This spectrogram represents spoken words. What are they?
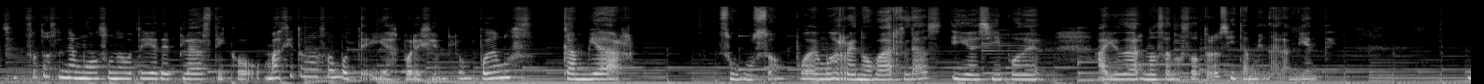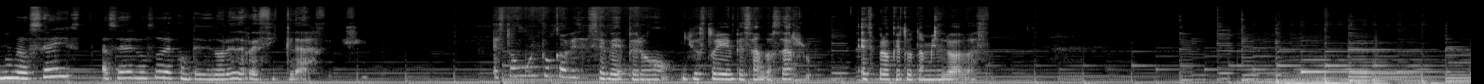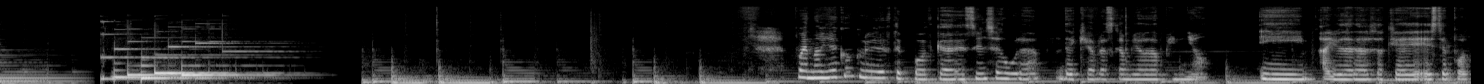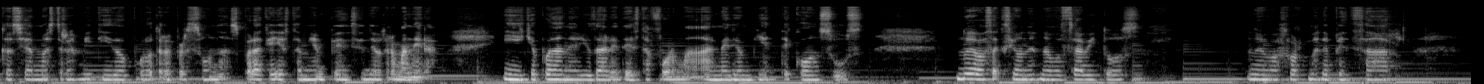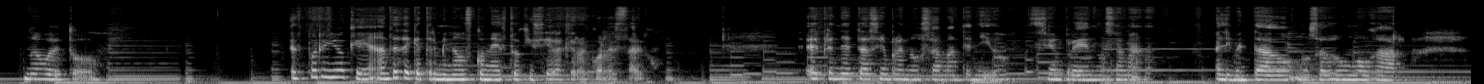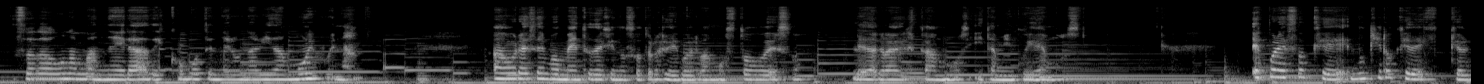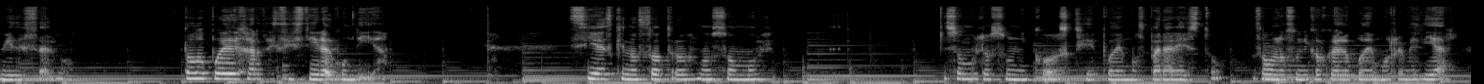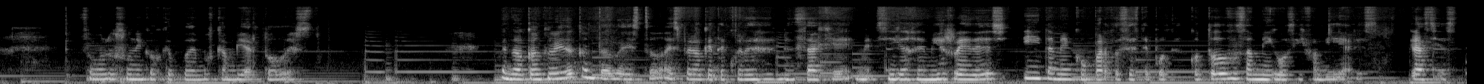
Si nosotros tenemos una botella de plástico, más que todo son botellas, por ejemplo, podemos cambiar su uso, podemos renovarlas y así poder ayudarnos a nosotros y también al ambiente. Número 6. Hacer el uso de contenedores de reciclaje. Esto muy pocas veces se ve, pero yo estoy empezando a hacerlo. Espero que tú también lo hagas. Bueno, ya concluido este podcast. Estoy segura de que habrás cambiado de opinión y ayudarás a que este podcast sea más transmitido por otras personas para que ellas también piensen de otra manera y que puedan ayudar de esta forma al medio ambiente con sus nuevas acciones, nuevos hábitos, nuevas formas de pensar, nuevo de todo. Es por ello que antes de que terminemos con esto quisiera que recuerdes algo. El planeta siempre nos ha mantenido, siempre nos ha alimentado, nos ha dado un hogar, nos ha dado una manera de cómo tener una vida muy buena. Ahora es el momento de que nosotros le devolvamos todo eso, le agradezcamos y también cuidemos. Es por eso que no quiero que, que olvides algo. Todo puede dejar de existir algún día. Si es que nosotros no somos somos los únicos que podemos parar esto, somos los únicos que lo podemos remediar, somos los únicos que podemos cambiar todo esto. Bueno, concluido con todo esto, espero que te acuerdes del mensaje, me sigas en mis redes y también compartas este podcast con todos tus amigos y familiares. Gracias.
